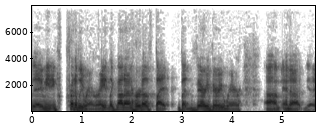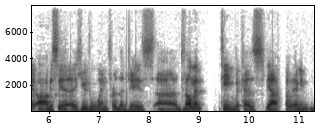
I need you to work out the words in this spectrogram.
I mean, incredibly rare, right? Like not unheard of, but, but very, very rare. Um, and uh, obviously a, a, huge win for the Jays uh, development team because, yeah, I mean,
